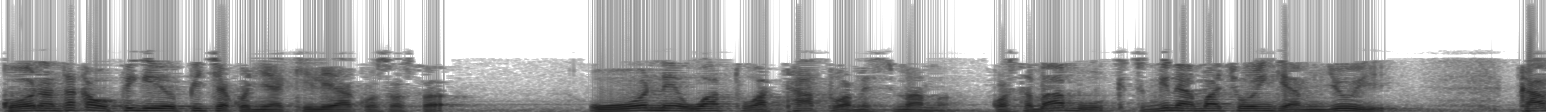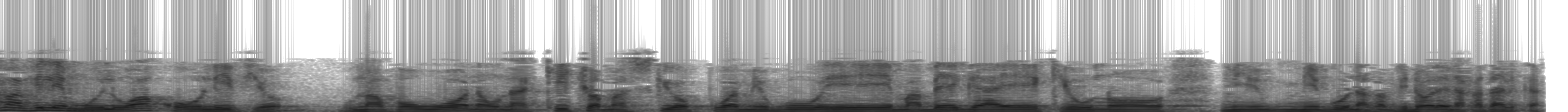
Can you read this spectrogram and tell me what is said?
kwao nataka upige hiyo picha kwenye akili yako sasa uone watu watatu wamesimama. Kwa sababu kitu kingine ambacho wengi hamjui kama vile mwili wako ulivyo unavyouona una kichwa masikio pua miguu ee, mabega ee, kiuno miguu na vidole na kadhalika.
